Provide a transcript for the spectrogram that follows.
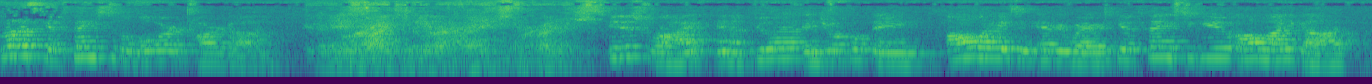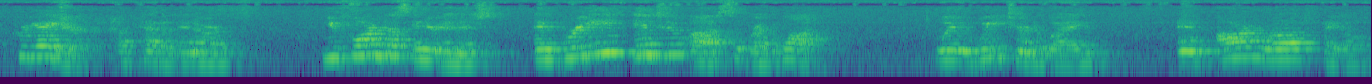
Let us give thanks to the Lord our God. It is right to give our thanks and praise. It is right and a good and joyful thing, always and everywhere, to give thanks to you, Almighty God, Creator of heaven and earth. You formed us in your image and breathed into us the breath of life. When we turned away and our love failed,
